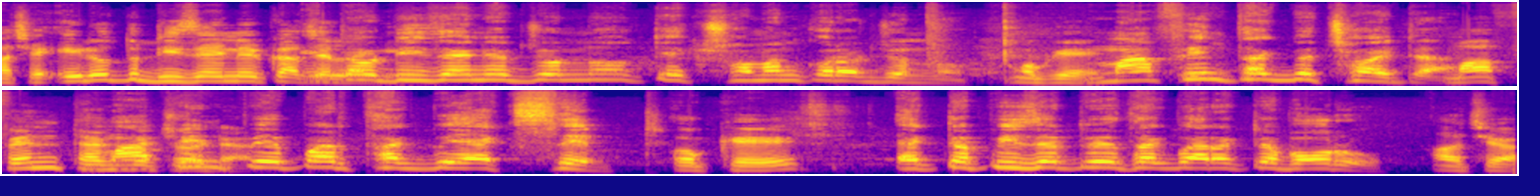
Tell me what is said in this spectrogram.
আচ্ছা এটাও তো ডিজাইনের কাজে এটাও এটা ডিজাইনের জন্য কেক সমান করার জন্য। ওকে মাফিন থাকবে ছয়টা। মাফিন থাকবে মাফিন পেপার থাকবে এক সেট ওকে একটা পিজা ট্রে থাকবে আর একটা বড়। আচ্ছা।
